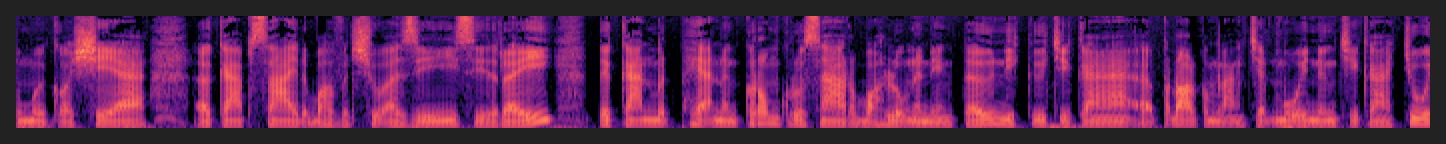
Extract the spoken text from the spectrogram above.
ឬមួយក៏ share ការផ្សាយរបស់ Virtual Azizi Siri ទៅកាន់មិត្តភ័ក្តិនិងក្រុមគ្រួសាររបស់លោកអ្នកនាងទៅនេះគឺជាការផ្ដល់កម្លាំងចិត្តមួយនិងជាការជួយ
